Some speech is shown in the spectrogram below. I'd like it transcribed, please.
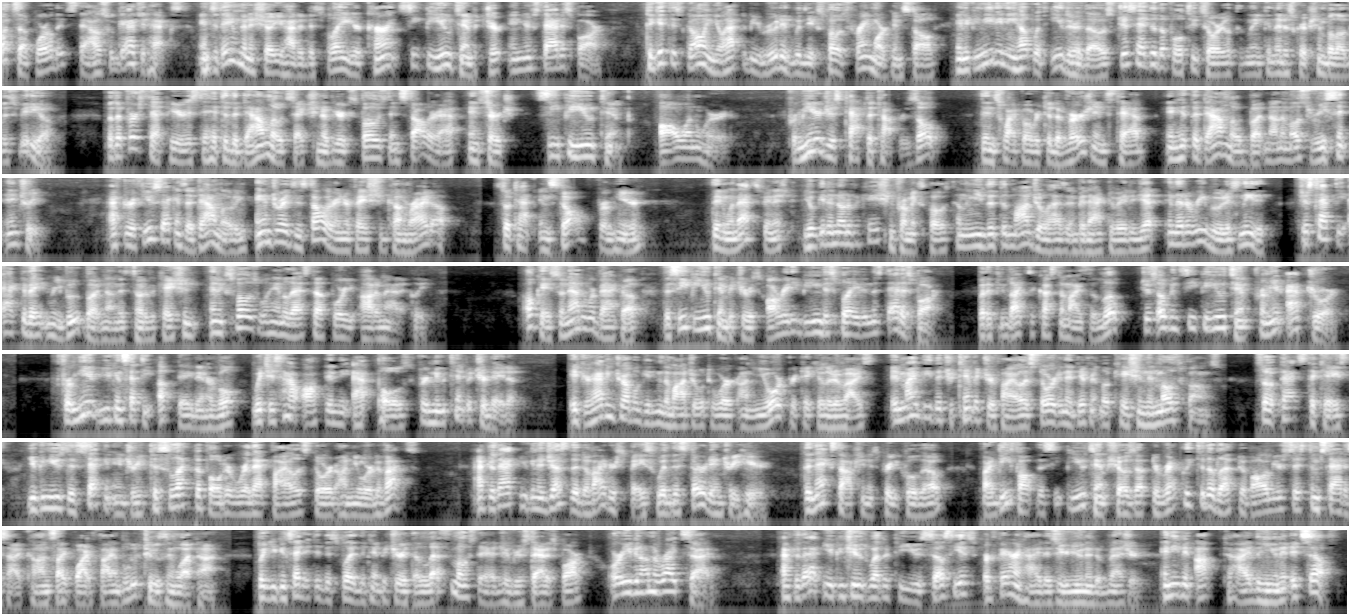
What's up world, it's Dallas with Gadget Hacks, and today I'm going to show you how to display your current CPU temperature in your status bar. To get this going, you'll have to be rooted with the Xposed framework installed, and if you need any help with either of those, just head to the full tutorial to the link in the description below this video. But the first step here is to head to the download section of your Xposed installer app and search CPU temp, all one word. From here, just tap the top result, then swipe over to the versions tab and hit the download button on the most recent entry. After a few seconds of downloading, Android's installer interface should come right up. So tap install from here. Then when that's finished, you'll get a notification from Xposed telling you that the module hasn't been activated yet and that a reboot is needed. Just tap the activate and reboot button on this notification and Xposed will handle that stuff for you automatically. Okay, so now that we're back up, the CPU temperature is already being displayed in the status bar. But if you'd like to customize the look, just open CPU temp from your app drawer. From here, you can set the update interval, which is how often the app polls for new temperature data. If you're having trouble getting the module to work on your particular device, it might be that your temperature file is stored in a different location than most phones. So if that's the case, you can use this second entry to select the folder where that file is stored on your device. After that, you can adjust the divider space with this third entry here. The next option is pretty cool though. By default, the CPU temp shows up directly to the left of all of your system status icons like Wi-Fi and Bluetooth and whatnot but you can set it to display the temperature at the leftmost edge of your status bar or even on the right side. After that, you can choose whether to use Celsius or Fahrenheit as your unit of measure, and even opt to hide the unit itself.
